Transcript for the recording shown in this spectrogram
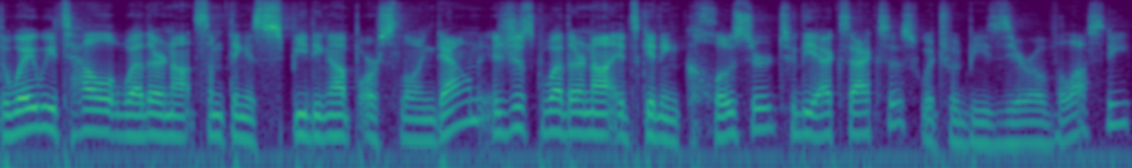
The way we tell whether or not something is speeding up or slowing down is just whether or not it's getting closer to the x-axis, which would be zero velocity,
